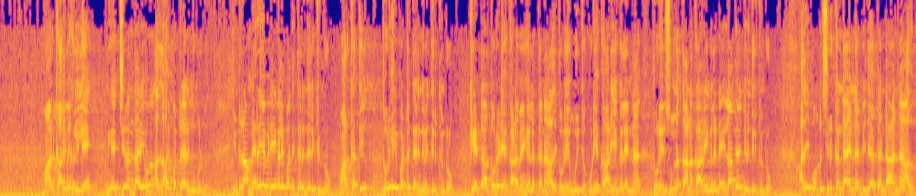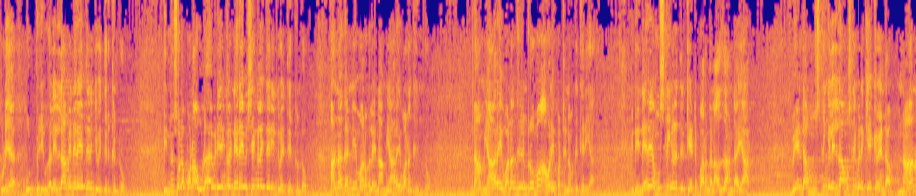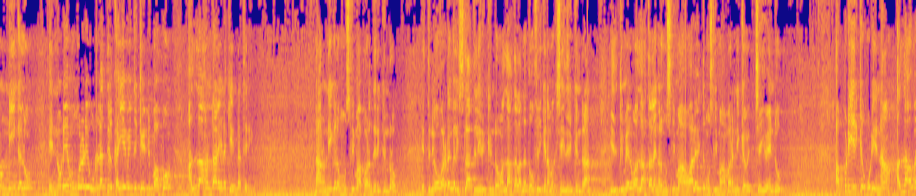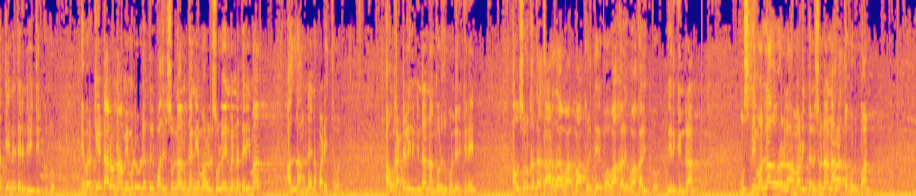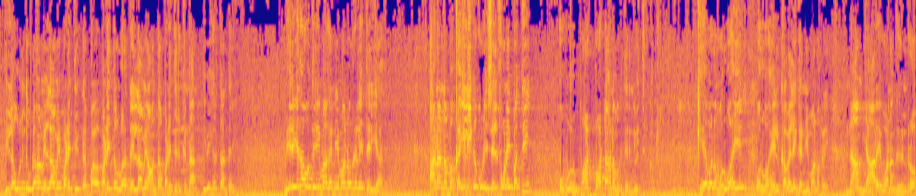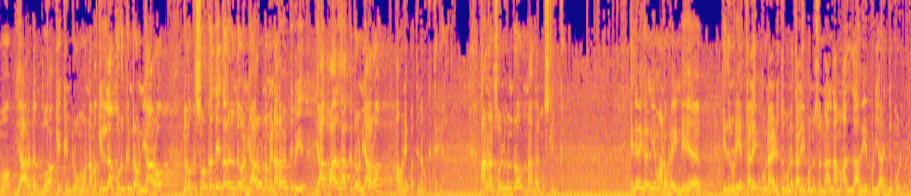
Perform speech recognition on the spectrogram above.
மார்க்க அறிவுகளிலே மிகச் சிறந்த அறிவு அல்லாஹை பற்றி அறிந்து கொள்வது. இன்று நாம் நிறைய விடயங்களை பற்றி தெரிந்திருக்கின்றோம். மார்க்கத்தில் தொழுகை பற்றி தெரிந்து வைத்திருக்கின்றோம். கேட்டால் தொழிலுடைய கடமைகள் எத்தனை அதை தொழிலை முடிக்கக்கூடிய காரியங்கள் என்ன தொழில் சுண்ணத்தான காரியங்கள் என்ன எல்லாம் தெரிஞ்சு வைத்திருக்கின்றோம். அதே போன்று சிறுக்கண்டா என்ன பிதத்தண்டா என்ன அதுக்குரிய உட்பிரிவுகள் எல்லாமே நிறைய தெரிஞ்சு வைத்திருக்கின்றோம். இன்னும் சொல்ல போனால் உலக விடயங்கள் நிறைய விஷயங்களை தெரிந்து வைத்திருக்கின்றோம். ஆனால் கண்ணியமானவர்களை நாம் யாரை வணங்குகின்றோம்? நாம் யாரை வணங்குகின்றோமோ அவனை பற்றி நமக்கு தெரியாது. இன்றைய நிறைய முஸ்லிம்களிடத்தில் கேட்டு பாருங்கள் அல்லாஹ்டா யார்? வேண்டாம் முஸ்லீம்கள் எல்லா முஸ்லீம்களை கேட்க வேண்டாம். நானும் நீங்களும் என்னுடைய உங்களுடைய உள்ளத்தில் கையை வைத்து கேட்டு பார்ப்போம். அல்லாஹ் என்றால் எனக்கு என்ன தெரியும்? நானும் நீங்களும் முஸ்லீமா பிறந்திருக்கின்றோம். எத்தனையோ வருடங்கள் இஸ்லாத்தில் இருக்கின்றோம். அல்லாஹ் அந்த தோஃபிக்கை நமக்கு செய்திருக்கின்றான். இதுக்கு மேலும் அல்லாஹ் எங்களை முஸ்லீமா வாழ வைத்து முஸ்லீமா வர்ணிக்க செய்ய வேண்டும். அப்படி இருக்கக்கூடிய நாம் அல்லாஹ் பற்றி என்ன தெரிந்து வைத்திருக்கின்றோம்? எவர் கேட்டாலும் நாம் எம்முடைய உள்ளத்தில் பதில் சொன்னாலும் கண்ணியமார்கள் சொல்லுவேன் என்ன தெரியுமா? அல்லாஹ் என்ன படைத்தவன். அவன் கட்டளை இருக்கின்றான் நான் தொழுது கொண்டிருக்கிறேன். அவன் சொர்க்கத்தா தாரதா வா- வாக்குறுதி வாக்களி வாக்களி இருக்கின்றான். முஸ்லீம் அல்லாதவர்களாக மடித்தன்னு சொன்னால் நகராத்தை கொடுப்பான். இல்லை இந்த உலகம் எல்லாமே படைத்து ப- படைத்த உலகத்தை எல்லாமே அவன் தான் படைத்திருக்கின்றான். இவைகள் தான் தெரியும். வேற ஏதாவது தெரியுமா கண்ணியமானவர்களே? தெரியாது. ஆனால் நம்ம கையில் இருக்கக்கூடிய செல்போனை பற்றி ஒவ்வொரு பாட் பாட்டாக நமக்கு தெரிந்து வைத்திருக்கின்றோம். கேவலம் ஒரு வகையில் ஒரு வகையில் கவலை கண்ணியமானவர்களே நாம் யாரை வணங்குகின்றோமோ யாரிடம் துவா கேட்கின்றோமோ நமக்கு எல்லாம் கொடுக்கின்றவன் யாரோ நமக்கு சொர்க்கத்தை தருகின்றவன் யாரோ நம்மை நரகத்திற்கு யா பாதுகாக்கின்றவன் யாரோ அவனை பற்றி நமக்கு தெரியாது. ஆனால் சொல்கின்றோம் நாங்கள் முஸ்லீம்கள். எனவே கண்ணியமானவர்கள் இன்றைய இதனுடைய தலைப்பு நான் எடுத்துக்கொண்ட தலைப்புன்னு சொன்னால் நாம் அல்லாஹை எப்படி அறிந்து கொள்வது?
